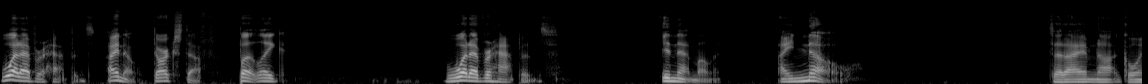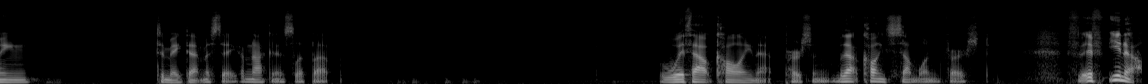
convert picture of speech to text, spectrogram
whatever happens. I know, dark stuff, but like, whatever happens in that moment, I know that I am not going to make that mistake. I'm not going to slip up without calling that person, without calling someone first. If, if you know,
